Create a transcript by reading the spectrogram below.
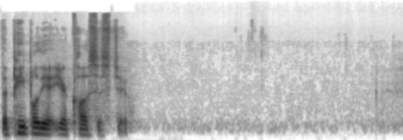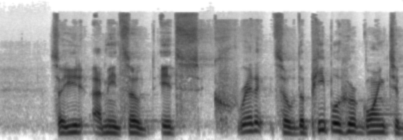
the people that you're closest to. So you, I mean, so it's critical. So the people who are going to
